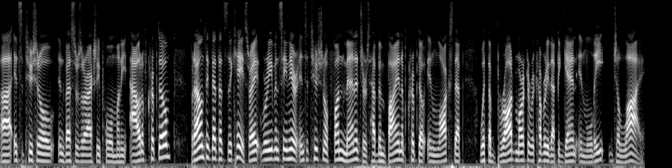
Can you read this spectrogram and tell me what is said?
uh, institutional investors are actually pulling money out of crypto. But I don't think that that's the case, right? We're even seeing here institutional fund managers have been buying up crypto in lockstep with a broad market recovery that began in late July.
